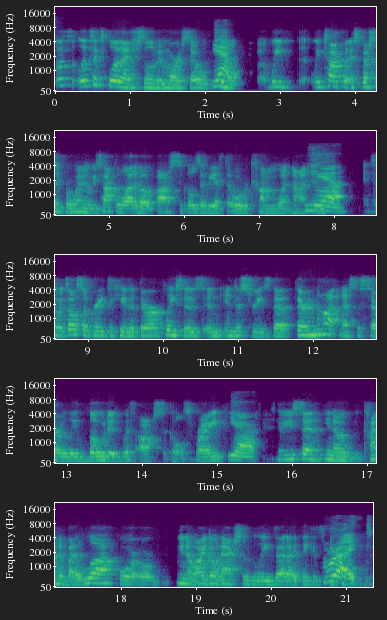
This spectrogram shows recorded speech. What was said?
Let's let's explore that just a little bit more. So, yeah. You know, we we talk especially for women we talk a lot about obstacles that we have to overcome and whatnot yeah and so it's also great to hear that there are places in industries that they're not necessarily loaded with obstacles, right? Yeah. So you said, you know, kind of by luck or, or you know, I don't actually believe that. I think it's right.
